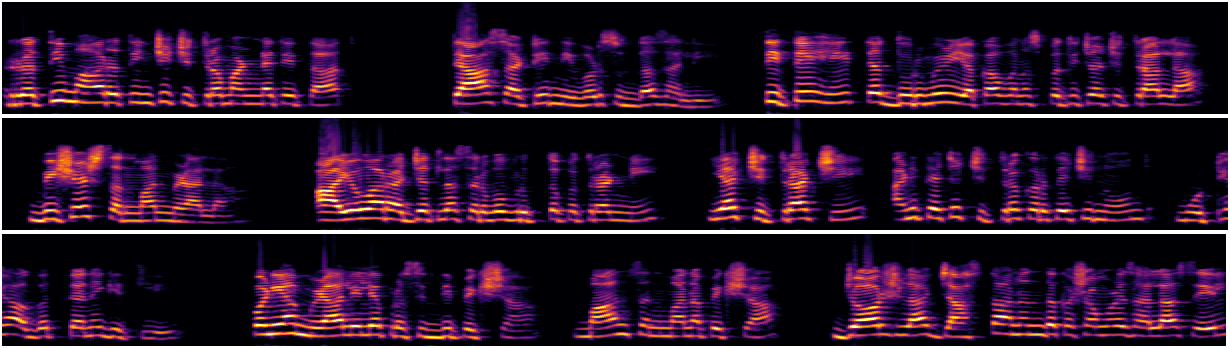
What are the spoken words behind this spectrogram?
रती महारथींची चित्र मांडण्यात येतात त्यासाठी निवड सुद्धा झाली. तिथेही त्या दुर्मिळ एका वनस्पतीच्या चित्राला विशेष सन्मान मिळाला. आयोवा राज्यातल्या सर्व वृत्तपत्रांनी या चित्राची आणि त्याच्या चित्रकर्त्याची नोंद मोठ्या अगत्याने घेतली. पण या मिळालेल्या प्रसिद्धीपेक्षा मान सन्मानापेक्षा जॉर्जला जास्त आनंद कशामुळे झाला असेल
